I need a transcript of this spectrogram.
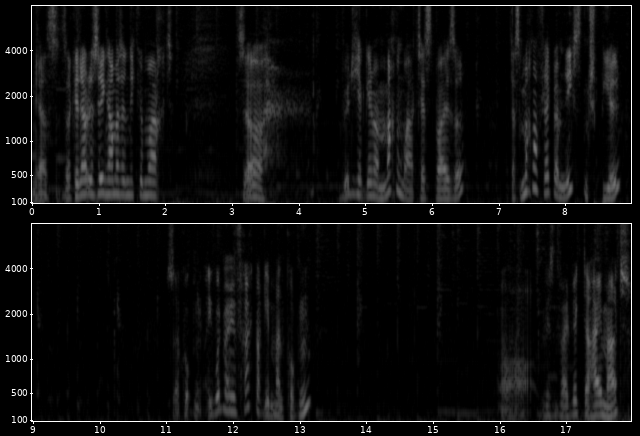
Ja, genau deswegen haben wir es ja nicht gemacht. So. Würde ich ja gerne mal machen, mal testweise. Das machen wir vielleicht beim nächsten Spiel. So, gucken. Ich wollte mal den Frachtmarkt eben angucken. Oh, wir sind weit weg der Heimat.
